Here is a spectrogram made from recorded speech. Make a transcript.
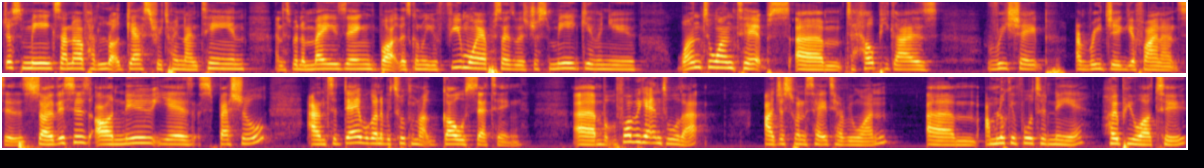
just me because I know I've had a lot of guests through 2019, and it's been amazing. But there's gonna be a few more episodes where it's just me giving you one-to-one tips um, to help you guys reshape and rejig your finances. So this is our New Year's special, and today we're going to be talking about goal setting. Um, but before we get into all that, I just want to say to everyone, um, I'm looking forward to the new year. Hope you are too.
